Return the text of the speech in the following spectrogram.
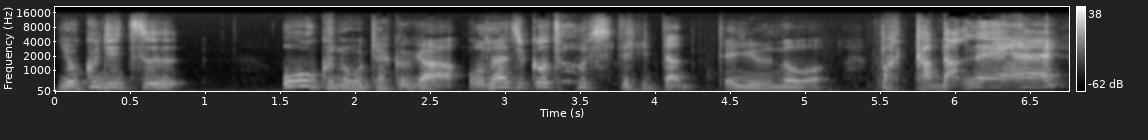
翌日多くのお客が同じことをしていたっていうのをバカだね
